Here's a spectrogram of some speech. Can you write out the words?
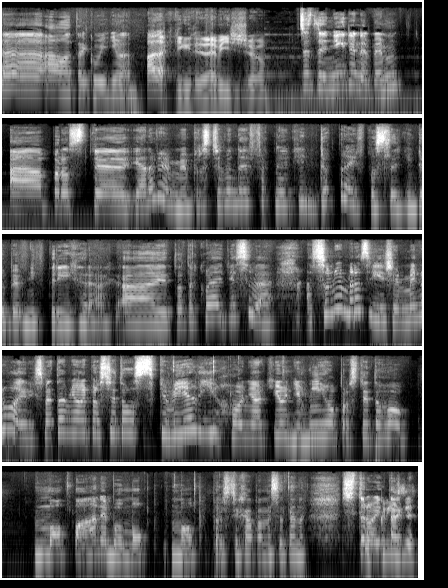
Ale tak uvidíme. A tak nikdy nevíš, že jo? Přece nikdy nevím a prostě, já nevím, je prostě Venda je fakt nějaký dobrý v poslední době v některých hrách a je to takové děsivé. A co mě mrzí, že minule, když jsme tam měli prostě toho skvělého nějakého divného prostě toho mopa, nebo mop, mop, prostě chápeme se ten stroj, tak Uklízet,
